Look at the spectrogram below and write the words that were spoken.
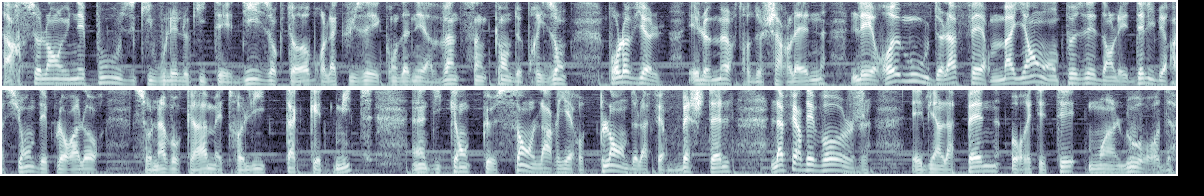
harcelant une épouse qui voulait le quitter. 10 octobre, l'accusé est condamné à 25 ans de prison pour le viol et le meurtre de Charlène. Les remous de l'affaire Maillan ont pesé dans les délibérations, déplore alors son avocat maître Lee Taketmit, indiquant que sans l'arrière-plan de l'affaire Bechtel, l'affaire des Vosges, eh la peine aurait été moins lourde.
